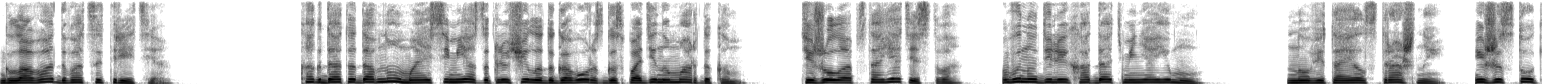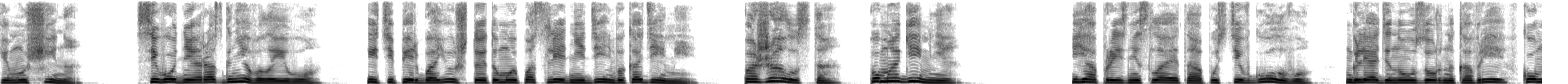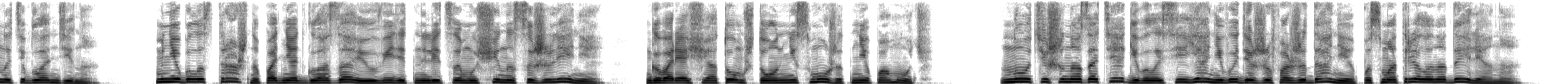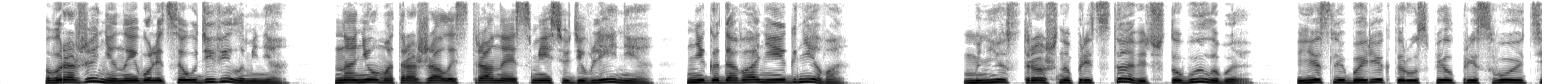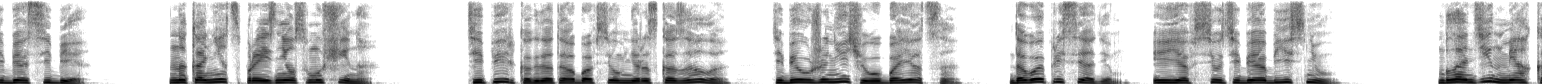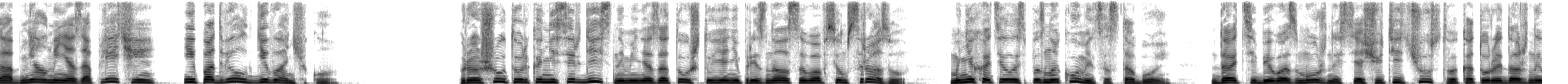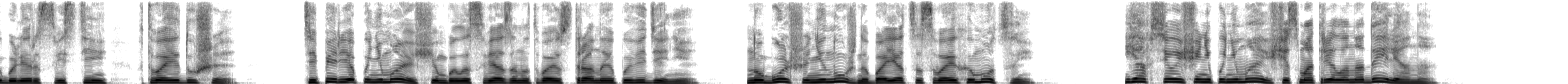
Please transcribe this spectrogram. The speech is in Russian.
Глава 23 Когда-то давно моя семья заключила договор с господином Мардоком. Тяжелые обстоятельства вынудили их отдать меня ему. Но Витаэл страшный и жестокий мужчина. Сегодня я разгневала его, и теперь боюсь, что это мой последний день в академии. Пожалуйста, помоги мне. Я произнесла это, опустив голову, глядя на узор на ковре в комнате блондина. Мне было страшно поднять глаза и увидеть на лице мужчины сожаление, говорящее о том, что он не сможет мне помочь. Но тишина затягивалась, и я, не выдержав ожидания, посмотрела на Делиана. Выражение на его лице удивило меня. На нем отражалась странная смесь удивления, негодования и гнева. «Мне страшно представить, что было бы, если бы ректор успел присвоить тебя себе», — наконец произнес мужчина. «Теперь, когда ты обо всем мне рассказала, тебе уже нечего бояться. Давай присядем, и я все тебе объясню». Блондин мягко обнял меня за плечи и подвел к диванчику. «Прошу, только не сердись на меня за то, что я не признался во всем сразу. Мне хотелось познакомиться с тобой, дать тебе возможность ощутить чувства, которые должны были расцвести в твоей душе. Теперь я понимаю, с чем было связано твое странное поведение. Но больше не нужно бояться своих эмоций». Я все еще непонимающе смотрела на Делиана.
